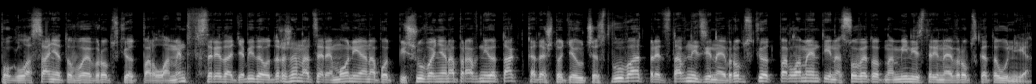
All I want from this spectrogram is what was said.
По гласањето во Европскиот парламент в среда ќе биде одржана церемонија на подпишување на правниот акт каде што ќе учествуваат представници на Европскиот парламент и на Советот на министри на Европската унија.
